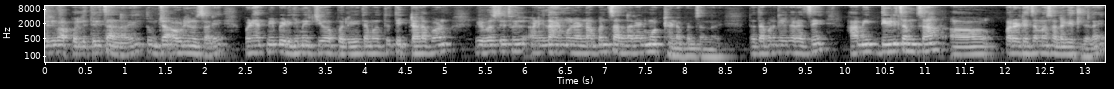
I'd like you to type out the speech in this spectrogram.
जरी वापरली तरी चालणार आहे तुमच्या आवडीनुसार आहे. पण ह्यात मी बेडगी मिरची वापरली त्यामुळे ते तिखटाला पण व्यवस्थित होईल आणि लहान मुलांना पण चालणार आहे आणि मोठ्यांना पण चालणार आहे. तर आता आपण काय करायचं आहे हा मी दीड चमचा पराठ्याचा मसाला घेतलेला आहे.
